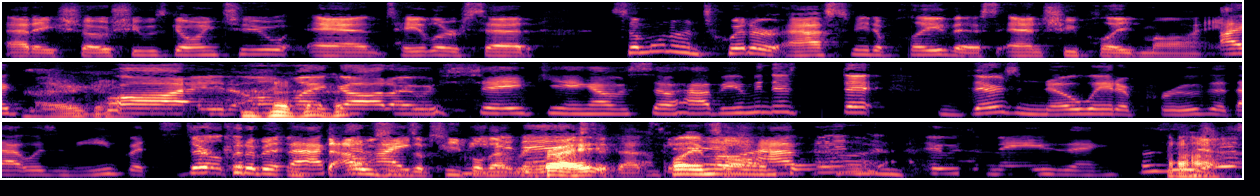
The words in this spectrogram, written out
at a show she was going to, and Taylor said, "Someone on Twitter asked me to play this, and she played mine." i There go. cried oh my god i was shaking i was so happy i mean there's there, there's no way to prove that that was me but there could the have been thousands of people that tweeted it requested Right. that Play same and it mine. happened it was amazing I was Uh-huh. like, she's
